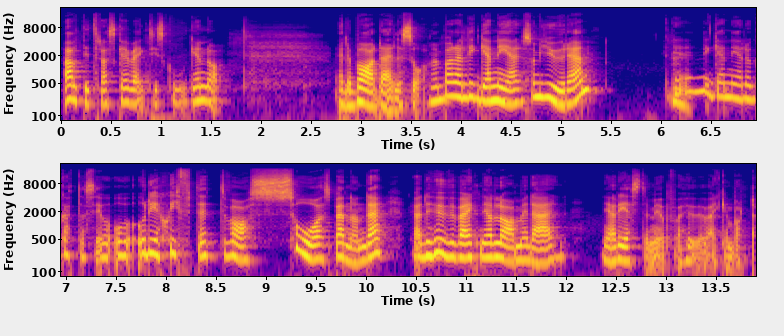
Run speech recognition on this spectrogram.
alltid traska iväg till skogen då. Eller bada eller så. Men bara ligga ner som djuren. Mm. Ligga ner och götta sig. Och, och det skiftet var så spännande. Jag hade huvudvärk när jag la mig där. När jag reste mig upp var huvudvärken borta.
